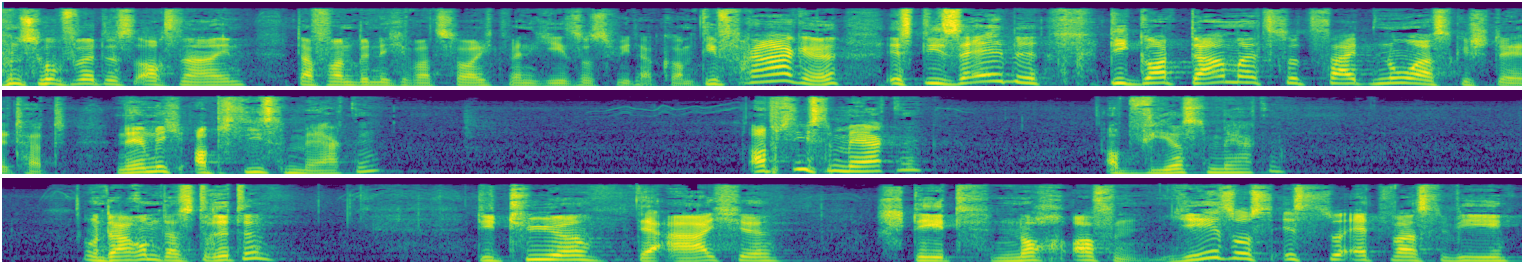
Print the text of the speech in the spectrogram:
Und so wird es auch sein. Davon bin ich überzeugt, wenn Jesus wiederkommt. Die Frage ist dieselbe, die Gott damals zur Zeit Noahs gestellt hat. Nämlich, ob sie es merken. Ob sie es merken. Ob wir es merken. Und darum das Dritte. Die Tür der Arche steht noch offen. Jesus ist so etwas wie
